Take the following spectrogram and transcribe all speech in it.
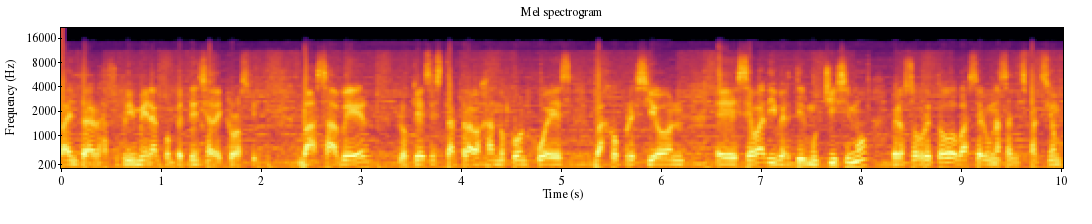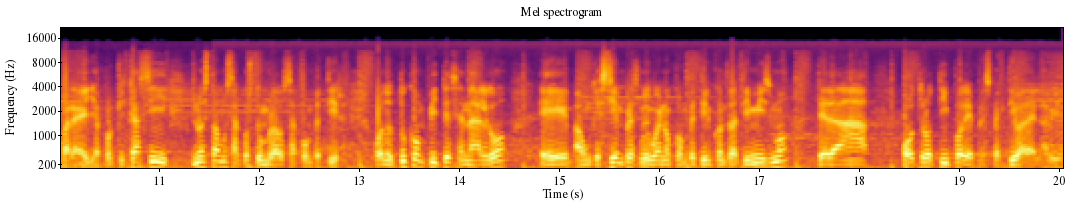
Va a entrar a su primera competencia de CrossFit. Va a saber lo que es estar trabajando con juez, bajo presión, eh, se va a divertir muchísimo, pero sobre todo va a ser una satisfacción para ella, porque casi no estamos acostumbrados a competir. Cuando tú compites en algo, eh, aunque siempre es muy bueno competir contra ti mismo, te da otro tipo de perspectiva de la vida.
